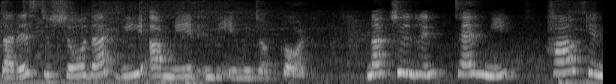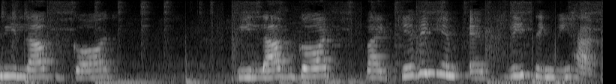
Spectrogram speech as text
That is to show that we are made in the image of God. Now, children, tell me, how can we love God? We love God by giving Him everything we have.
